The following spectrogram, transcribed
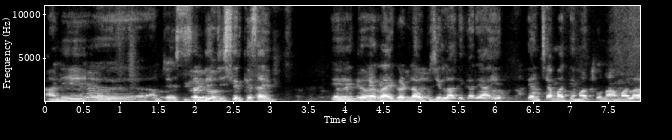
आणि आमचे संदीपजी शिर्के साहेब इथं रायगडला उपजिल्हाधिकारी आहेत त्यांच्या माध्यमातून आम्हाला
